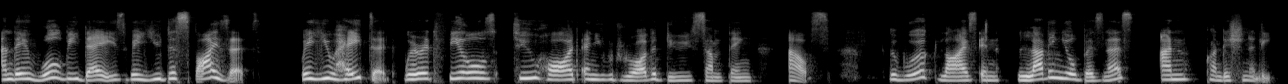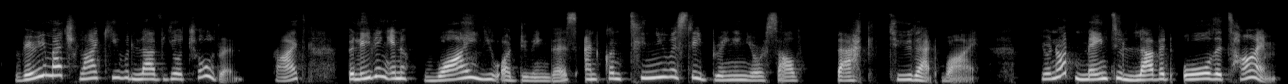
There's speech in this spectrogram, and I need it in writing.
And there will be days where you despise it, where you hate it, where it feels too hard and you would rather do something else. The work lies in loving your business unconditionally, very much like you would love your children, right? Believing in why you are doing this and continuously bringing yourself back to that why. You're not meant to love it all the time.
